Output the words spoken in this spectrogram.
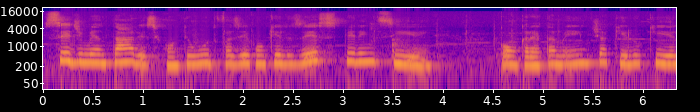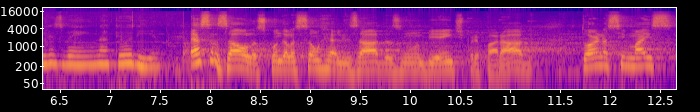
sedimentar esse conteúdo, fazer com que eles experienciem concretamente aquilo que eles veem na teoria. Essas aulas, quando elas são realizadas em um ambiente preparado, torna-se mais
